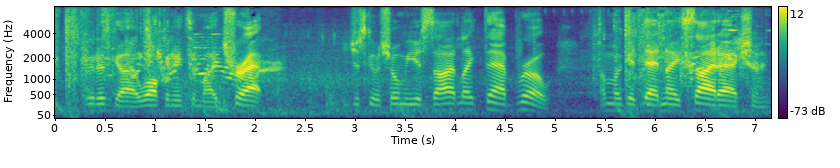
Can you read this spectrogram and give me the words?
Look at this guy walking into my trap. You just gonna show me your side like that, bro? I'm gonna get that nice side action.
